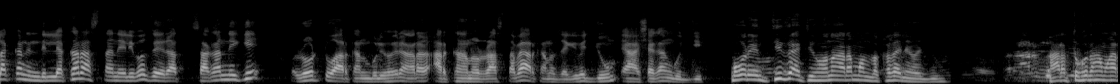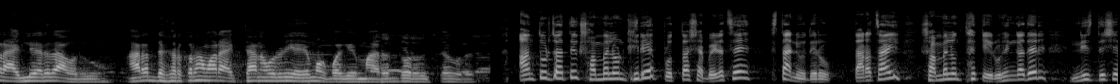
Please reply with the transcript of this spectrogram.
লাক্কান ইন্দিল্লাকা রাস্তা নেলিব যে রাত সাগান নাকি রোড টু আরকান বলি হইরে আর আরকানোর রাস্তা বে আরকানোর জায়গা। জুম এ আশাগান গুজ্জি। মগর এমতি যাইতি হন আর মন দেখা দেয় হইজু আর তো কথা আমার আইলি আর দাওরু আর দেশের কথা আমার আইটা না হরি এ মগ বাগে মার ধর রক্ষা করে। আন্তর্জাতিক সম্মেলন ঘিরে প্রত্যাশা বেড়েছে স্থানীয়দেরও। তারা চাই সম্মেলন থেকে রোহিঙ্গাদের নিজ দেশে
